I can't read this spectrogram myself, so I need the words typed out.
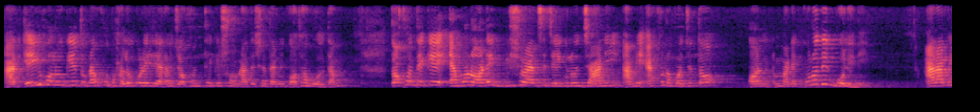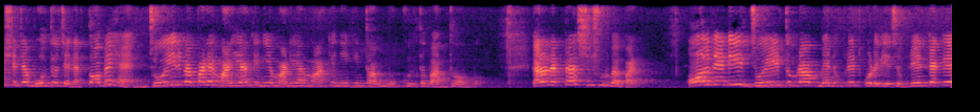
আর এই হলো গিয়ে তোমরা খুব ভালো করেই জানো যখন থেকে সোমনাথের সাথে আমি কথা বলতাম তখন থেকে এমন অনেক বিষয় আছে যেগুলো জানি আমি এখনও পর্যন্ত মানে কোনোদিন বলিনি। আর আমি সেটা বলতেও চাই না। তবে হ্যাঁ জয়ীর ব্যাপারে মারিয়াকে নিয়ে, মারিয়ার মাকে নিয়ে কিন্তু আমি মুখ খুলতে বাধ্য হব। কারণ একটা শিশুর ব্যাপার। অলরেডি জয়ীর তোমরা ম্যানুপুলেট করে দিয়েছ ব্রেনটাকে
